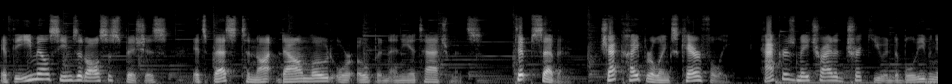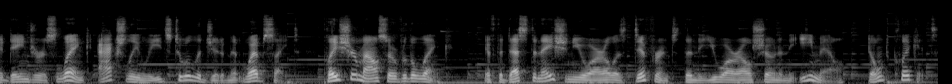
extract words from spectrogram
If the email seems at all suspicious, it's best to not download or open any attachments. Tip 7. Check hyperlinks carefully. Hackers may try to trick you into believing a dangerous link actually leads to a legitimate website. Place your mouse over the link. If the destination URL is different than the URL shown in the email, don't click it.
